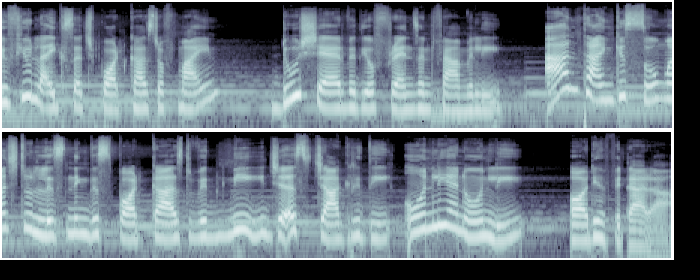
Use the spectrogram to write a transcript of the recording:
if you like such podcast of mine do share with your friends and family and thank you so much to listening this podcast with me just jagriti only and only audio pitara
